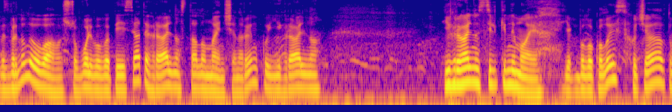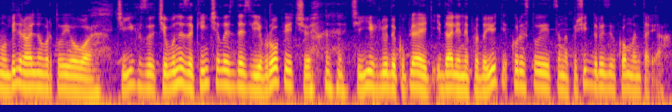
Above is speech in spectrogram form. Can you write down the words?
Ви звернули увагу, що Volvo V50 реально стало менше на ринку, їх реально, їх реально стільки немає, як було колись, хоча автомобіль реально вартує уваги. Чи, їх, чи вони закінчились десь в Європі, чи, чи їх люди купляють і далі не продають користуються, напишіть, друзі, в коментарях.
